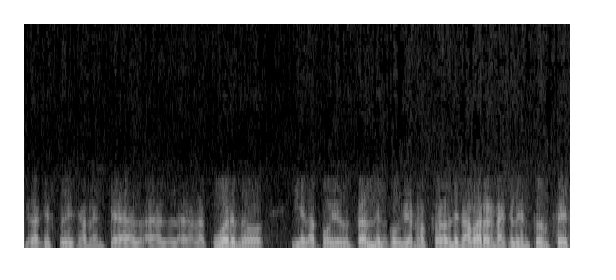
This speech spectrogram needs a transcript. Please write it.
gracias precisamente al, al, acuerdo y el apoyo total del gobierno federal de Navarra en aquel entonces,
